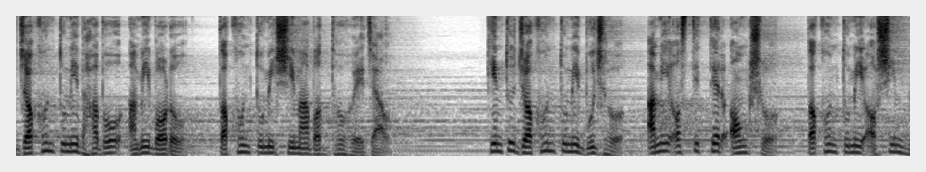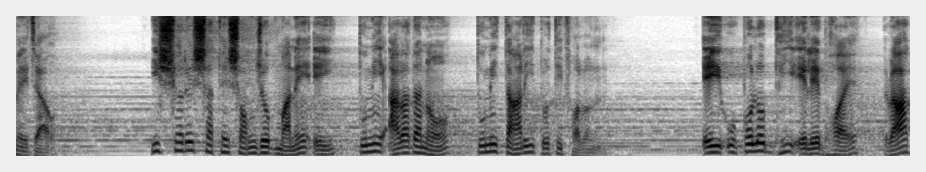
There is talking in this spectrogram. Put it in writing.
যখন তুমি ভাবো, আমি বড়, তখন তুমি সীমাবদ্ধ হয়ে যাও। কিন্তু যখন তুমি বুঝো, আমি অস্তিত্বের অংশ তখন তুমি অসীম হয়ে যাও। ঈশ্বরের সাথে সংযোগ মানে এই, তুমি আলাদা নও, তুমি তাঁরই প্রতিফলন। এই উপলব্ধি এলে ভয়, রাগ,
